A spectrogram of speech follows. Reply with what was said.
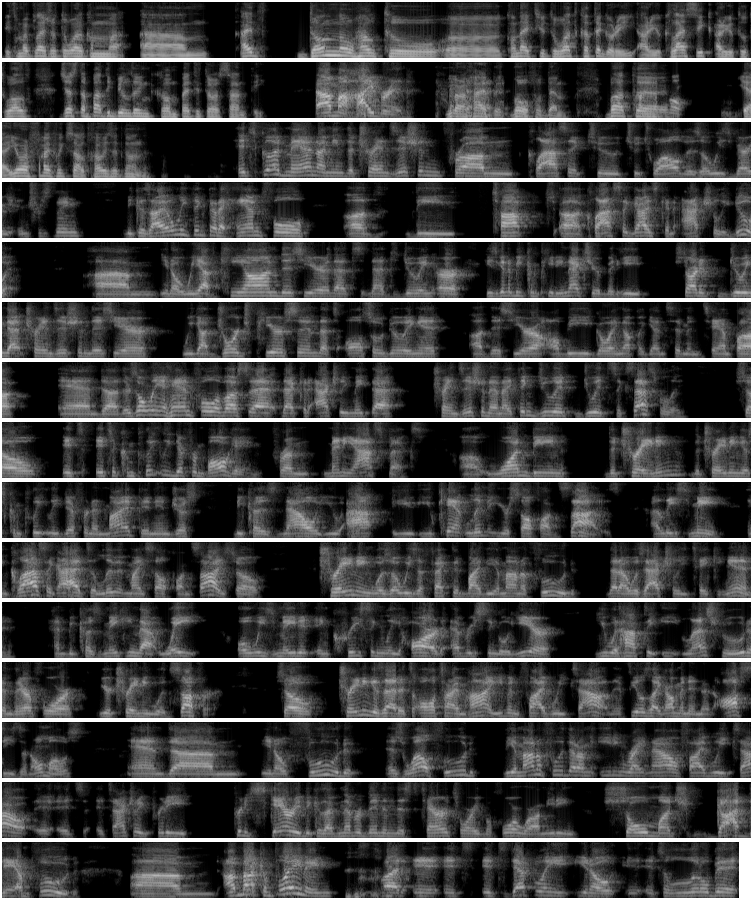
It's my pleasure to welcome. Um, I don't know how to uh, connect you to what category. Are you classic? Are you 212? Just a bodybuilding competitor, Santi. I'm a hybrid. You're a hybrid, both of them. But uh, yeah, you're five weeks out. How is it going? It's good, man. I mean, the transition from classic to 212 is always very interesting because I only think that a handful of the top uh, classic guys can actually do it. Um, you know, we have Keone this year that's that's doing, or he's going to be competing next year, but he started doing that transition this year. We got George Peterson that's also doing it uh, this year. I'll be going up against him in Tampa, and uh, there's only a handful of us that that could actually make that transition, and I think do it do it successfully. So it's it's a completely different ball game from many aspects. Uh, one being the training. The training is completely different, in my opinion, just because now you you you can't limit yourself on size. At least me in classic, I had to limit myself on size, so training was always affected by the amount of food that I was actually taking in, and because making that weight always made it increasingly hard every single year you would have to eat less food and therefore your training would suffer. So training is at its all-time high, even five weeks out. It feels like I'm in an off season almost. And um, you know, food as well. Food, the amount of food that I'm eating right now, five weeks out, it's it's actually pretty pretty scary because I've never been in this territory before where I'm eating so much goddamn food um, I'm not complaining, but it, it's it's definitely you know it, it's a little bit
